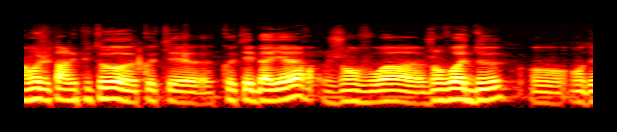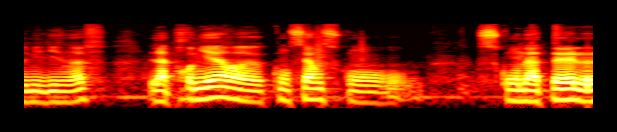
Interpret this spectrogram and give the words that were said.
Moi, je parler plutôt euh, côté, euh, côté bailleur. J'en vois, deux en, 2019. La première euh, concerne ce qu'on appelle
